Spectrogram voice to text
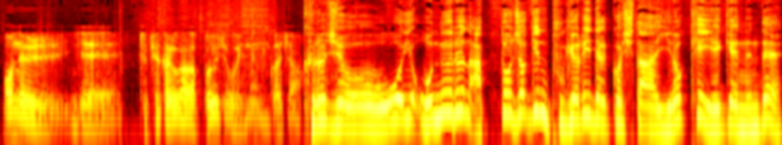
오늘 이제 투표 결과가 보여주고 있는 거죠. 그러죠. 오, 오늘은 압도적인 부결이 될 것이다. 이렇게 얘기했는데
